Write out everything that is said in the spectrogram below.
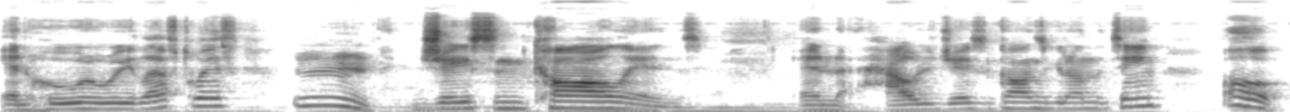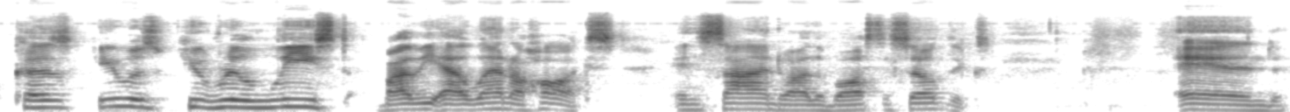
And who were we left with? Hmm, Jason Collins. And how did Jason Collins get on the team? Oh, because he was he released by the Atlanta Hawks and signed by the Boston Celtics. And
